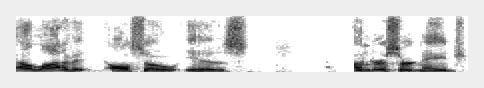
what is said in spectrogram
a lot of it also is under a certain age,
